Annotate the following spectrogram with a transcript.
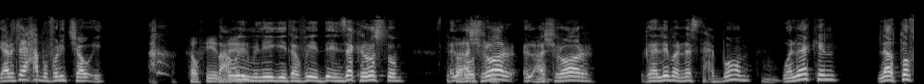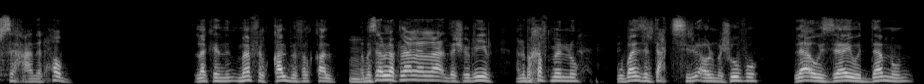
يعني تلاقي حبوا فريد شوقي توفيق محمود. المليجي توفيق الدين زكي رستم. الأشرار آه. الأشرار غالبا الناس تحبهم إمم. ولكن لا تفصح عن الحب لكن ما في القلب في القلب إمم. لما يقول لك لا لا لا ده شرير أنا بخاف منه وبنزل تحت السرير أول ما أشوفه لا وإزاي والدم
